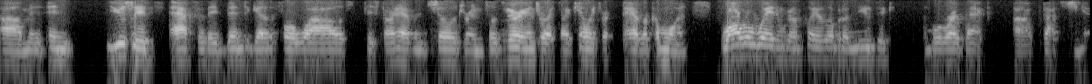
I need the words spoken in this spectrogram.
um, and, and usually it's after they've been together for a while, they start having children. So it's very interesting. I can't wait for to have her come on. While we're waiting, we're going to play a little bit of music, and we'll be right back. Uh, Dr. Jeanette.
